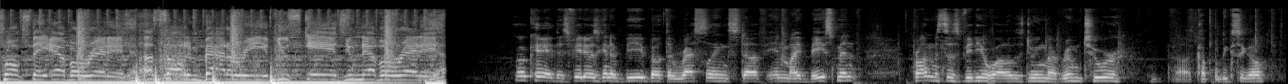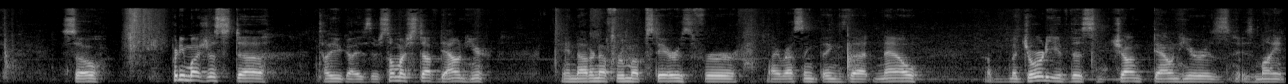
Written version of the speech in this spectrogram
trunks, they ever ready. Assault and battery, if you scared, you never ready. Okay, this video is going to be about the wrestling stuff in my basement. Promised this video while I was doing my room tour uh, a couple weeks ago. So, pretty much just uh, tell you guys, there's so much stuff down here and not enough room upstairs for my wrestling things that now a majority of this junk down here is, is mine.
